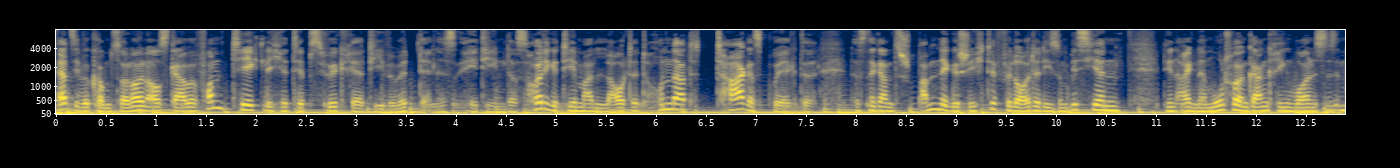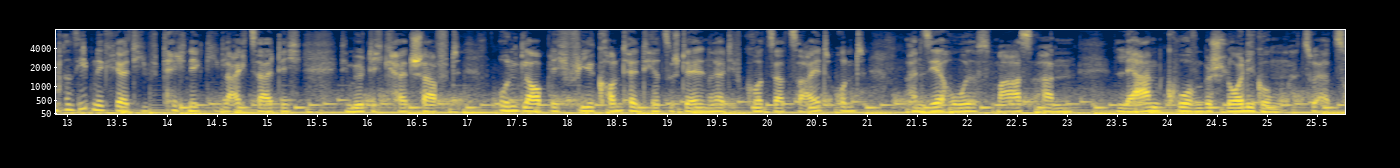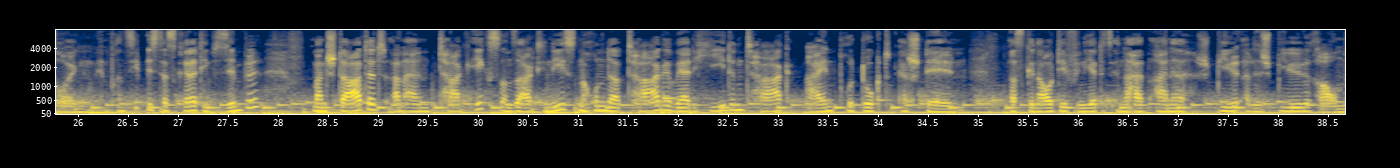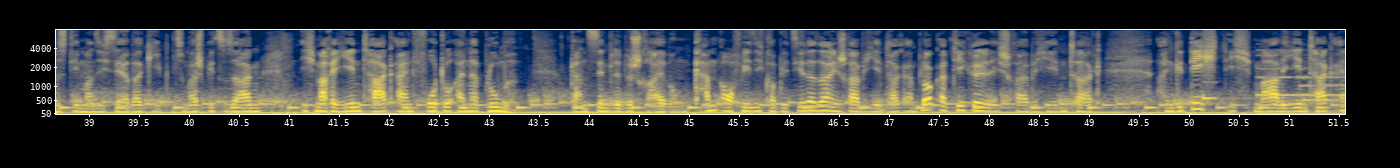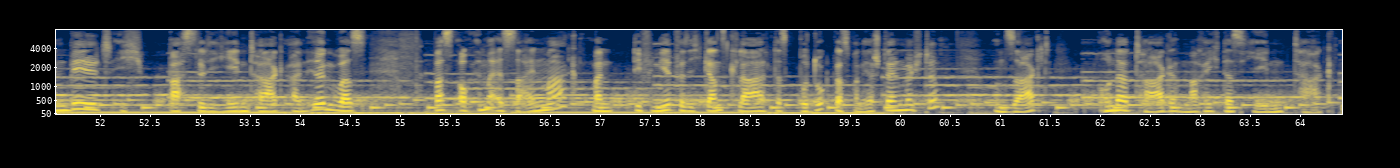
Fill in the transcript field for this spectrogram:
Herzlich willkommen zur neuen Ausgabe von Tägliche Tipps für Kreative mit Dennis 18. Das heutige Thema lautet 100 Tagesprojekte. Das ist eine ganz spannende Geschichte für Leute, die so ein bisschen den eigenen Motor in Gang kriegen wollen. Es ist im Prinzip eine Kreativtechnik, die gleichzeitig die Möglichkeit schafft, unglaublich viel Content herzustellen in relativ kurzer Zeit und ein sehr hohes Maß an Lernkurvenbeschleunigung zu erzeugen. Im Prinzip ist das relativ simpel. Man startet an einem Tag X und sagt, die nächsten 100 Tage werde ich jeden Tag ein Produkt erstellen, was genau definiert ist innerhalb einer Spiel, eines Spielraumes, den man sich selber gibt. Zum Beispiel zu sagen, ich mache jeden Tag ein Foto einer Blume. Ganz simple Beschreibung. Kann auch wesentlich komplizierter sein. Ich schreibe jeden Tag einen Blogartikel, ich schreibe jeden Tag ein Gedicht, ich male jeden Tag ein Bild, ich bastel jeden Tag ein irgendwas was auch immer es sein mag. Man definiert für sich ganz klar das Produkt, was man herstellen möchte und sagt, 100 Tage mache ich das jeden Tag.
